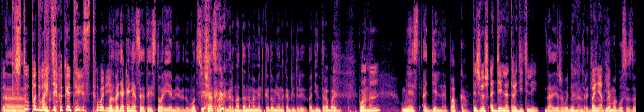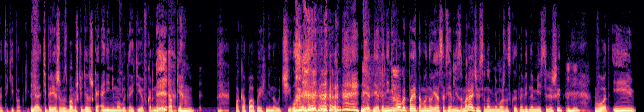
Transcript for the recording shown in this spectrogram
Под- Э, Что подводя к этой истории? подводя конец этой истории, я имею в виду. Вот сейчас, например, на данный момент, когда у меня на компьютере 1 терабайт порно. У меня есть отдельная папка. Ты живешь отдельно от родителей. Да, я живу отдельно от родителей. Понятно. Я могу создавать такие папки. Я, теперь я живу с бабушкой и дедушкой, они не могут найти ее в корневой папке. Пока папа их не научил. Нет, нет, они не Ну. могут, поэтому, ну, я совсем не заморачиваюсь, она мне, можно сказать, на видном месте. Мгм. Вот, и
